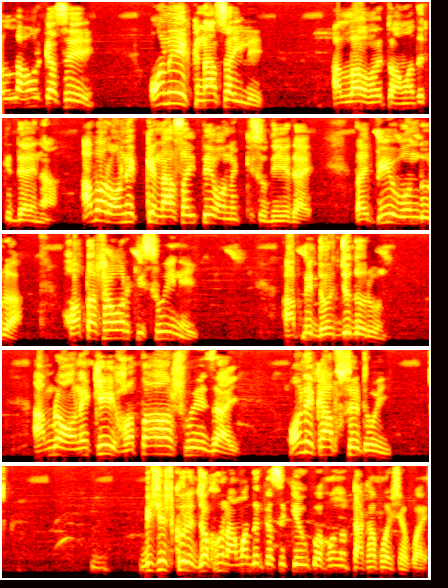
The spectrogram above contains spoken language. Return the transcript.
আল্লাহর কাছে অনেক না চাইলে আল্লাহ হয়তো আমাদেরকে দেয় না, আবার অনেককে না চাইতে অনেক কিছু দিয়ে দেয়। তাই প্রিয় বন্ধুরা, হতাশ হওয়ার কিছুই নেই। আপনি ধৈর্য ধরুন। আমরা অনেকেই হতাশ হয়ে যাই, অনেক আপসেট হই। বিশেষ করে যখন আমাদের কাছে কেউ কখনো টাকা পয়সা পায়।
